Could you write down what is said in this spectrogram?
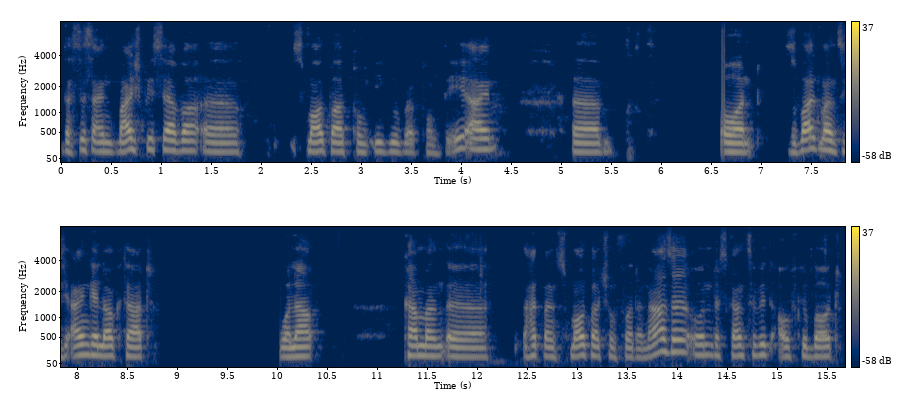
Das ist ein Beispielserver, äh, smallpart.egoogle.de ein. Ähm, und sobald man sich eingeloggt hat, voilà, kann man, äh, hat man Smallpart schon vor der Nase und das Ganze wird aufgebaut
